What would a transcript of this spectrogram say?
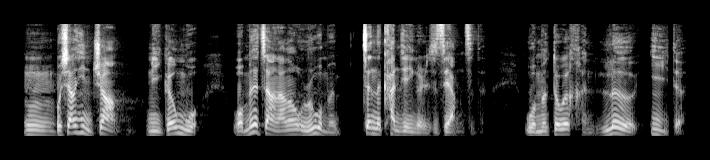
嗯，我相信 John，你跟我，我们在职场当中，如果我们真的看见一个人是这样子的，我们都会很乐意的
